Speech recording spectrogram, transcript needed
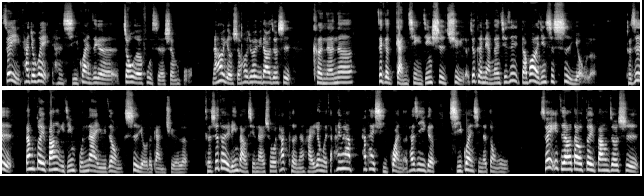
所以他就会很习惯这个周而复始的生活。然后有时候就会遇到，就是可能呢，这个感情已经逝去了，就可能两个人其实搞不好已经是室友了。可是当对方已经不耐于这种室友的感觉了，可是对于领导型来说，他可能还认为他，他因为他他太习惯了，他是一个习惯型的动物，所以一直要到对方就是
